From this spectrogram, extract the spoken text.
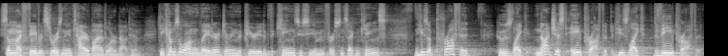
Some of my favorite stories in the entire Bible are about him. He comes along later during the period of the kings. You see him in 1st and 2nd Kings. And he's a prophet who's like not just a prophet, but he's like the prophet.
